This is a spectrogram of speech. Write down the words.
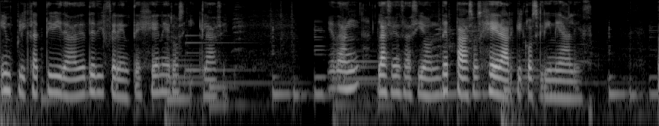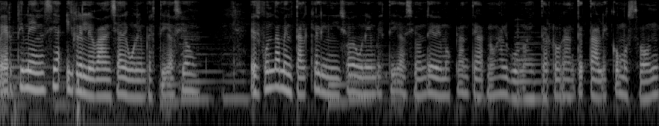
implica actividades de diferentes géneros y clases que dan la sensación de pasos jerárquicos lineales, pertinencia y relevancia de una investigación es fundamental que al inicio de una investigación debemos plantearnos algunos interrogantes tales como son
